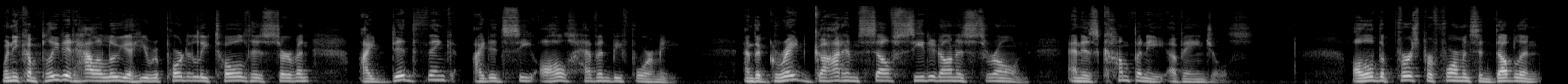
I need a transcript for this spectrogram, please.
When he completed Hallelujah, he reportedly told his servant, I did think I did see all heaven before me, and the great God himself seated on his throne, and his company of angels. Although the first performance in Dublin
